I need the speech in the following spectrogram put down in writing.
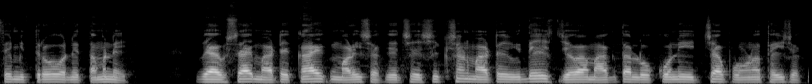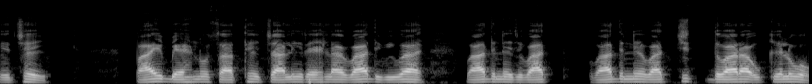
છે મિત્રો અને તમને વ્યવસાય માટે કાંઈક મળી શકે છે. શિક્ષણ માટે વિદેશ જવા માગતા લોકોની ઈચ્છા પૂર્ણ થઈ શકે છે. ભાઈ બહેનો સાથે ચાલી રહેલા વાદ વિવાદ, વાદને જ વાત, વાદને વાતચીત દ્વારા ઉકેલવો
